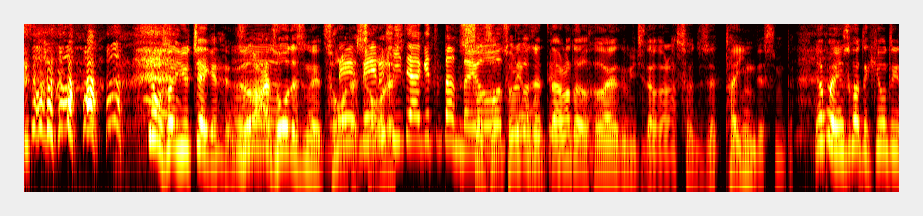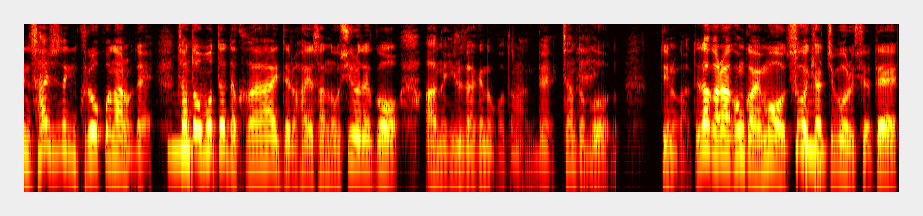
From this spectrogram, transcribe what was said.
えそう。でもそれ言っちゃいけない、うん。あそうですね。そうレです。レール引いてあげてたんだよそうそれが絶対あなたがが輝く道だからそれで絶対いいんですみたい。なやっぱり演出家って基本的に最終的に黒子なので、ちゃんと表で輝いてる俳優さんの後ろでこうあのいるだけのことなんでちゃんとこう、っていうのがあってだから今回もすごいキャッチボールしてて、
